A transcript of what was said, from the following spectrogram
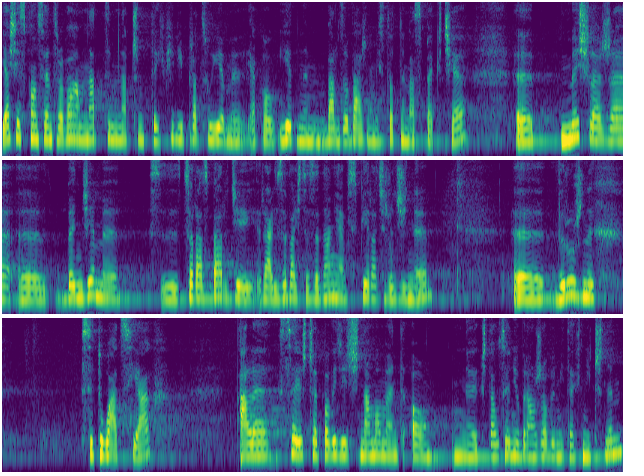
Ja się skoncentrowałam nad tym, nad czym w tej chwili pracujemy, jako jednym bardzo ważnym, istotnym aspekcie. Myślę, że będziemy coraz bardziej realizować te zadania i wspierać rodziny w różnych sytuacjach, Ale chcę jeszcze powiedzieć na moment o mm, kształceniu branżowym i technicznym.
